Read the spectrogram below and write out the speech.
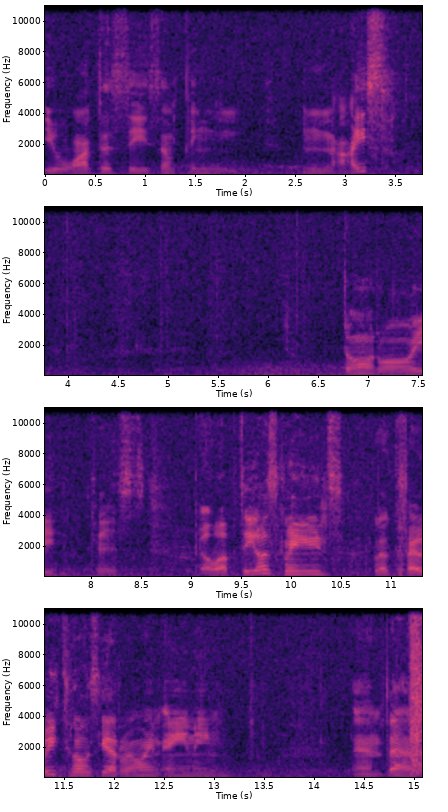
you want to see something nice? Don't worry, just go up to your screens, look very closely at where I'm aiming, and then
